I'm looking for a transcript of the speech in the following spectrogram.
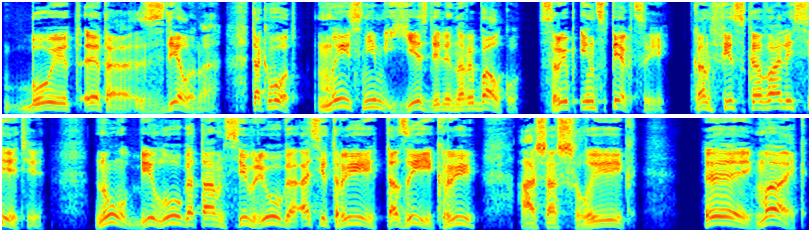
Будет это сделано. Так вот, мы с ним ездили на рыбалку с рыбинспекцией. Конфисковали сети. Ну, белуга там, севрюга, осетры, тазы, икры. А шашлык... «Эй, Майк,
